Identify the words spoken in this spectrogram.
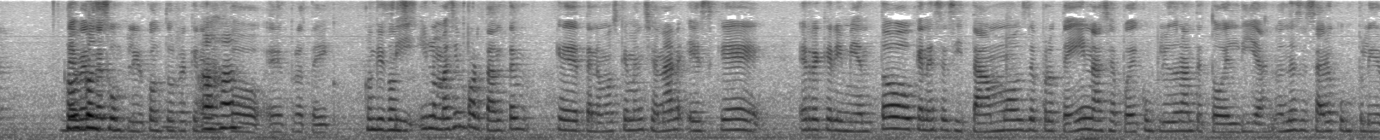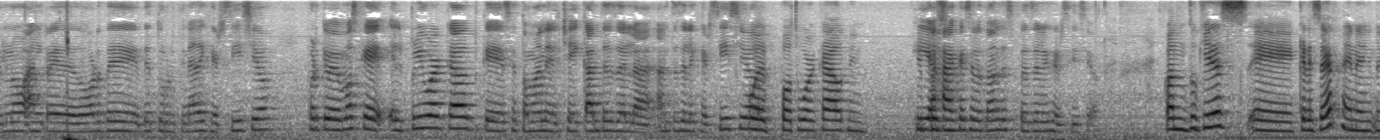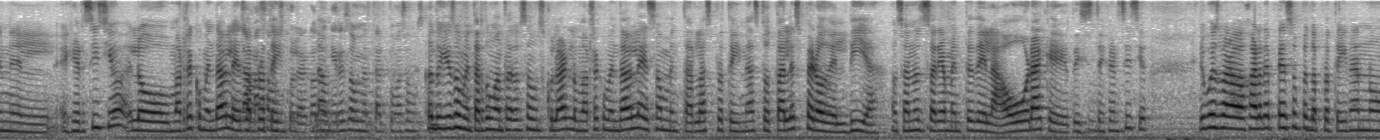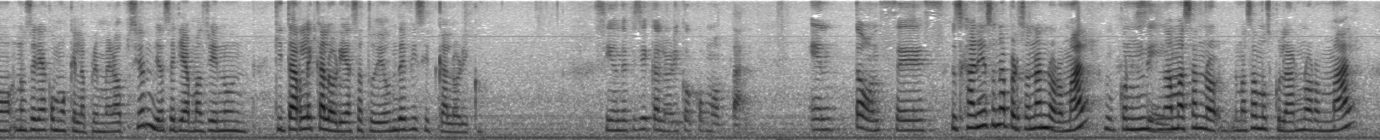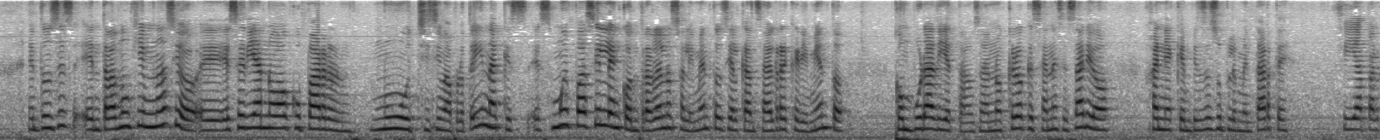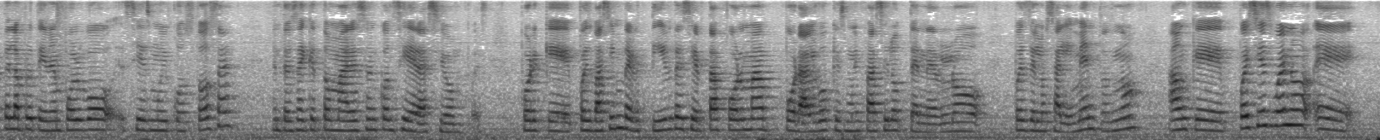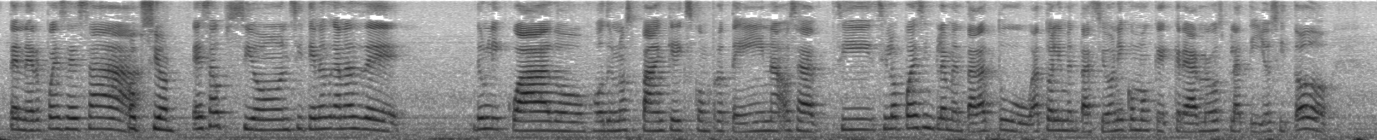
Debes de cumplir con tu requerimiento eh, proteico. Con cons- Sí, y lo más importante que tenemos que mencionar es que el requerimiento que necesitamos de proteína se puede cumplir durante todo el día. No es necesario cumplirlo alrededor de, de tu rutina de ejercicio. Porque vemos que el pre-workout que se toman el shake antes, de la, antes del ejercicio o el post-workout. Y, y y pues, ajá, que se lo toman después del ejercicio. Cuando tú quieres eh, crecer en el, en el ejercicio, lo más recomendable es la la, masa proteína. muscular, cuando la- quieres aumentar tu masa muscular. Cuando quieres aumentar tu masa muscular, lo más recomendable es aumentar las proteínas totales, pero del día, o sea, no necesariamente de la hora que te hiciste ejercicio. Y pues para bajar de peso, pues la proteína no, no sería como que la primera opción, ya sería más bien un quitarle calorías a tu día, un déficit calórico. Sí, un déficit calórico como tal. Entonces, Pues Hani es una persona normal, con Sí. una masa, no- masa muscular normal. Entonces, entrando a un gimnasio, eh, ese día no va a ocupar muchísima proteína, que es, es muy fácil encontrarla en los alimentos y alcanzar el requerimiento con pura dieta. O sea, no creo que sea necesario, Jania, que empieces a suplementarte. Sí, aparte la proteína en polvo sí es muy costosa, entonces hay que tomar eso en consideración, pues, porque pues vas a invertir de cierta forma por algo que es muy fácil obtenerlo, pues, de los alimentos, ¿no? Aunque, pues, sí es bueno eh, tener, pues, esa Opción. esa opción, si tienes ganas de, de un licuado o de unos pancakes con proteína, o sea, sí, sí lo puedes implementar a tu, a tu alimentación y como que crear nuevos platillos y todo.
